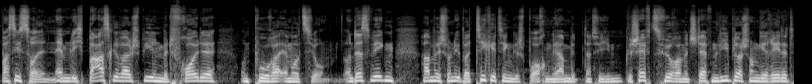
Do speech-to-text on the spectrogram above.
was sie sollen, nämlich Basketball spielen mit Freude und purer Emotion. Und deswegen haben wir schon über Ticketing gesprochen. Wir haben mit natürlich dem Geschäftsführer, mit Steffen Liebler schon geredet.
